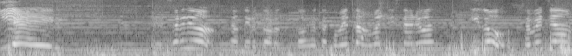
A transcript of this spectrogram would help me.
イエーイ。えーそれではチャンネル登録高評価コメントお待ちしております。以上しゃべちゃん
